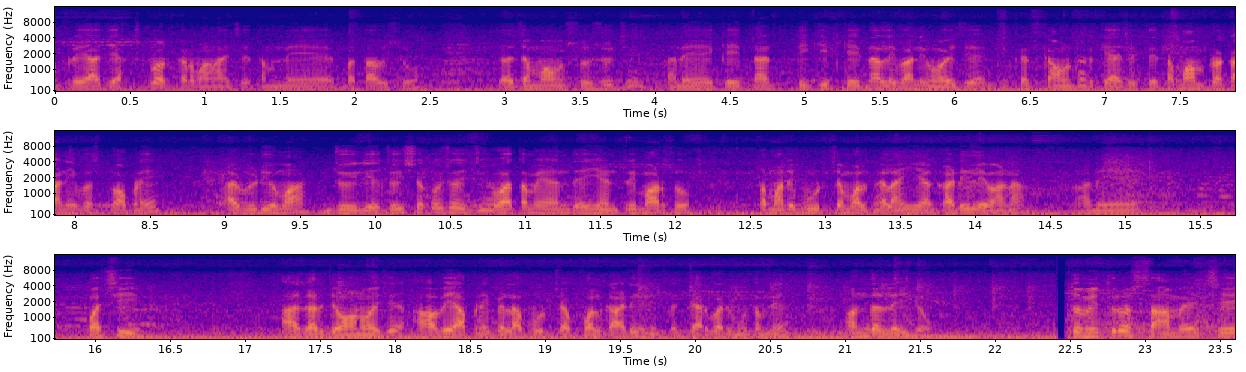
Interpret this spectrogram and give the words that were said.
આપણે આજે એક્સપ્લોર કરવાના છે. તમને બતાવીશું. જમવામાં શું શું છે અને કઈ રીતના ટિકિટ કઈ રીતના લેવાની હોય છે, ટિકિટ કાઉન્ટર ક્યાં છે, તે તમામ પ્રકારની વસ્તુ આપણે આ વિડીયોમાં જોઈ લઈએ જોઈ શકો છો. જેવા તમે અહીં એન્ટ્રી મારશો, તમારી બૂટ ચંપલ પહેલાં અહીંયા કાઢી લેવાના અને પછી આગળ જવાનું હોય છે. હવે આપણે પહેલાં બૂટ ચપ્પલ કાઢીને ત્યારબાદ હું તમને અંદર લઈ જાઉં. તો મિત્રો, સામે છે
